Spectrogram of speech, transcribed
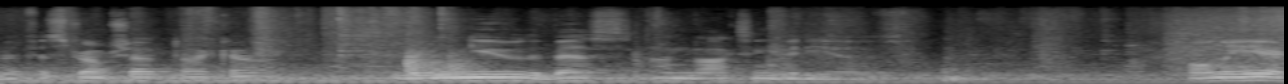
MemphisDrumShop.com bringing you the best unboxing videos. Only here.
